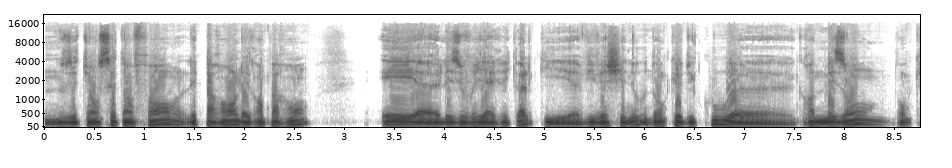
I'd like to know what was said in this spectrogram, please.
Nous étions sept enfants, les parents, les grands-parents et euh, les ouvriers agricoles qui vivaient chez nous. Donc, du coup, grande maison. Donc,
